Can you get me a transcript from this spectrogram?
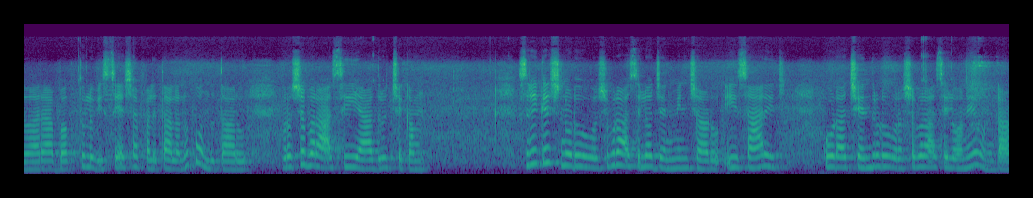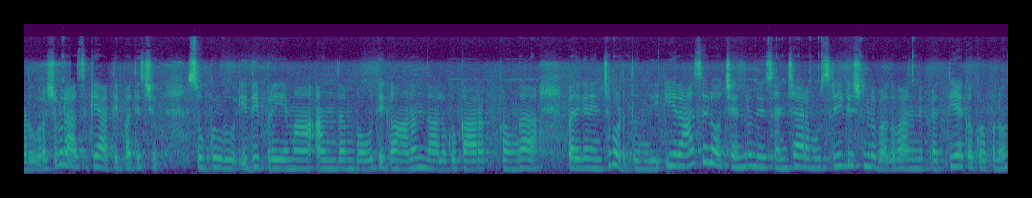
ద్వారా భక్తులు విశేష ఫలితాలను పొందుతారు. వృషభ రాశి యాదృచ్ఛికం. శ్రీకృష్ణుడు వృషభ రాశిలో జన్మించాడు. ఈసారి కూడా చంద్రుడు వృషభ రాశిలోనే ఉంటాడు. వృషభ రాశికి అధిపతి శుక్రుడు. ఇది ప్రేమ అందం భౌతిక ఆనందాలకు కారకంగా పరిగణించబడుతుంది. ఈ రాశిలో చంద్రుని సంచారము శ్రీకృష్ణుడు భగవానుని ప్రత్యేక కృపను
